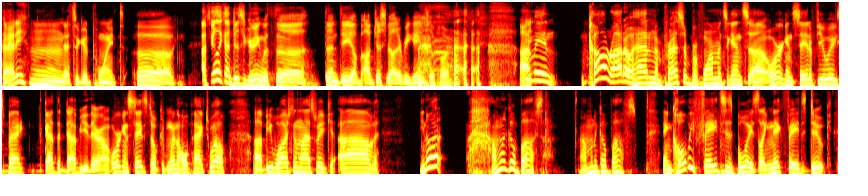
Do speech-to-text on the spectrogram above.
Patty? Mm, that's a good point. Ugh. I feel like I'm disagreeing with uh, Dundee on, on just about every game so far. I mean, Colorado had an impressive performance against uh, Oregon State a few weeks back. Got the W there. Uh, Oregon State still could win the whole Pac-12. Uh, beat Washington last week. Uh, you know what? I'm gonna go Buffs. I'm gonna go Buffs. And Colby fades his boys like Nick fades Duke.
